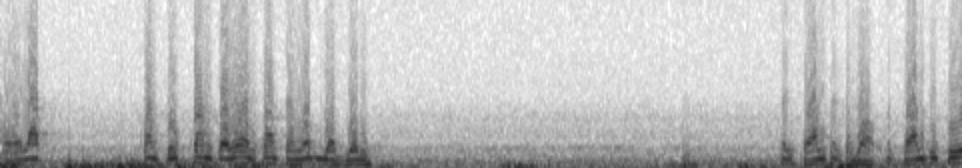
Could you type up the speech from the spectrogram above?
ให้รับความสุขความเจริญความสงบเยือกเย็นเพิ่นสอนเพิ่นจะบอกเพิ่นสอนซื้อ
